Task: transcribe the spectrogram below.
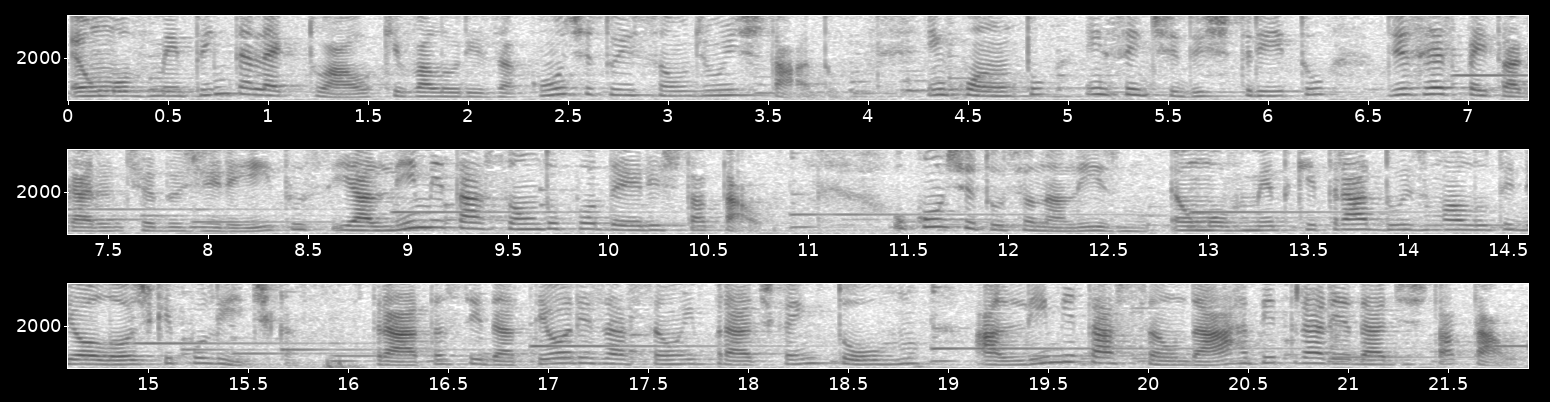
é um movimento intelectual que valoriza a constituição de um Estado, enquanto, em sentido estrito, diz respeito à garantia dos direitos e à limitação do poder estatal. O constitucionalismo é um movimento que traduz uma luta ideológica e política. Trata-se da teorização e prática em torno à limitação da arbitrariedade estatal,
